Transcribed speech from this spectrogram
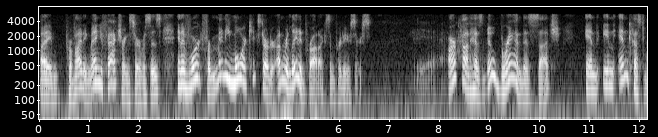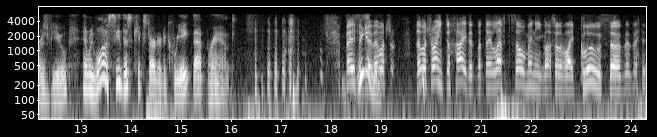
by providing manufacturing services and have worked for many more Kickstarter unrelated products and producers. Yeah. Archon has no brand as such, and in end customers' view, and we want to see this Kickstarter to create that brand. Basically, they Really? were tr- they were trying to hide it, but they left so many sort of like clues, so they, they,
